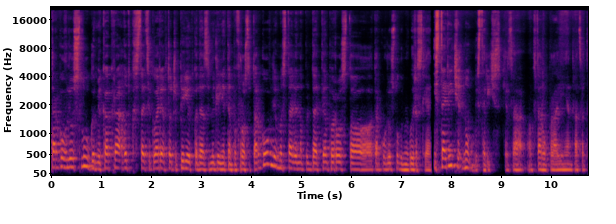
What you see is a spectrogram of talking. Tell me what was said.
Торговля услугами как раз, вот, кстати говоря, в тот же период, когда замедление темпов роста торговли, мы стали наблюдать темпы роста торговли услугами выросли. Исторически, ну, исторически, за вторую половину 20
